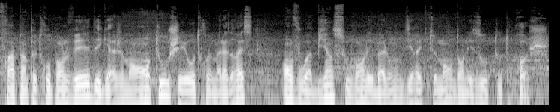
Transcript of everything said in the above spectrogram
Frappe un peu trop enlevée, dégagement en touche et autres maladresses envoient bien souvent les ballons directement dans les eaux toutes proches.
